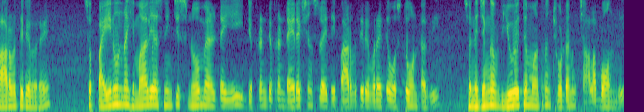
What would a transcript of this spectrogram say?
పార్వతి రివరే సో పైన ఉన్న హిమాలయాస్ నుంచి స్నో మెల్ట్ అయ్యి డిఫరెంట్ డిఫరెంట్ డైరెక్షన్స్లో అయితే పార్వతి రివర్ అయితే వస్తూ ఉంటుంది. సో నిజంగా వ్యూ అయితే మాత్రం చూడడానికి చాలా బాగుంది.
